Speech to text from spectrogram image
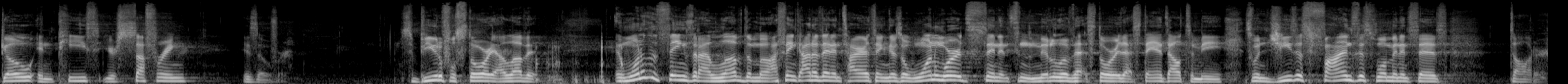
Go in peace. Your suffering is over. It's a beautiful story. I love it. And one of the things that I love the most, I think out of that entire thing, there's a one word sentence in the middle of that story that stands out to me. It's when Jesus finds this woman and says, Daughter.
